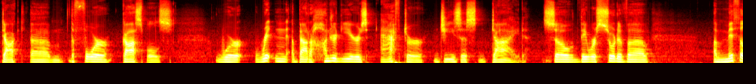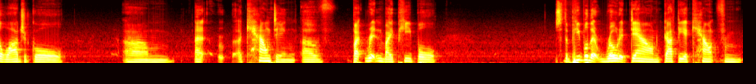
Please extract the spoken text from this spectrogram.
doc, um, the four Gospels, were written about a hundred years after Jesus died. So they were sort of a a mythological um, a, accounting of, but written by people. So the people that wrote it down got the account from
